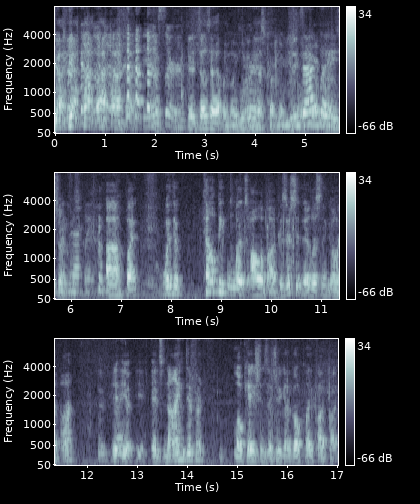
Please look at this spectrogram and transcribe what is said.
Yeah, yeah. Yes, sir. It does happen, Like, look at NASCAR, no, we used to like drive around in Exactly, circles. exactly. Uh, but with the, tell people what it's all about, because they're sitting there listening going, huh? You- right. you- it's nine different locations that you're gonna go play putt-putt.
